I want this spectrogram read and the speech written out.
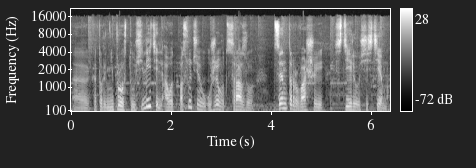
а, который не просто усилитель, а вот по сути уже вот сразу центр вашей стереосистемы.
